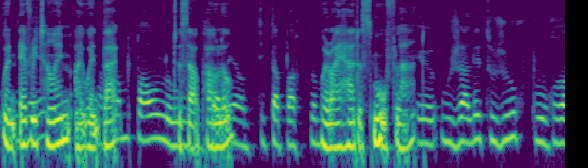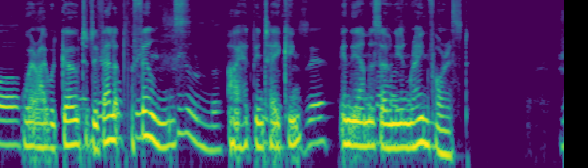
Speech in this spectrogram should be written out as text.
when every time I went back Paulo, to Sao Paulo, where I had a small flat, où pour, uh, where I would go to develop the films I had been taking in the Amazonian rainforest. I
